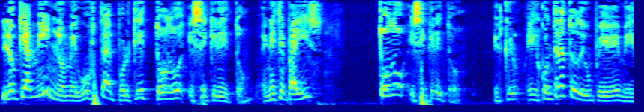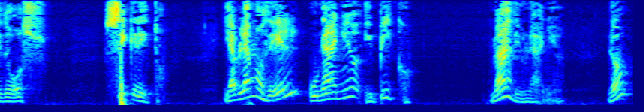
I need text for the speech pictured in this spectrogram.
Lo que a mí no me gusta es por qué todo es secreto. En este país, todo es secreto. El, el contrato de UPM2, secreto. Y hablamos de él un año y pico, más de un año, ¿no?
